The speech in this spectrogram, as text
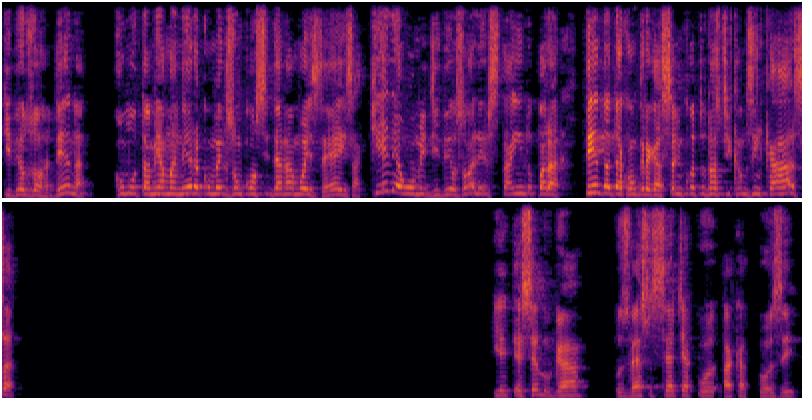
que Deus ordena, como também a maneira como eles vão considerar Moisés. Aquele é o homem de Deus. Olha, ele está indo para a tenda da congregação enquanto nós ficamos em casa. E em terceiro lugar, os versos 7 a 14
